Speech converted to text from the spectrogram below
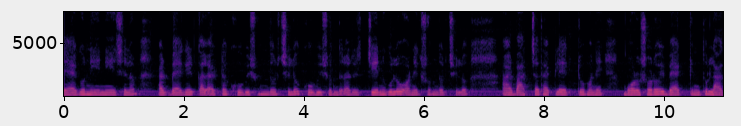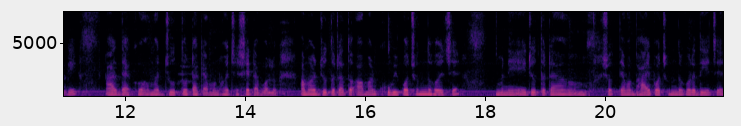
ব্যাগও নিয়ে নিয়েছিলাম। আর ব্যাগের কালারটা খুবই সুন্দর ছিল, খুবই সুন্দর। আর চেনগুলো অনেক সুন্দর ছিল। আর বাচ্চা থাকলে একটু মানে বড় সড়োই ব্যাগ কিন্তু লাগে। আর দেখো আমার জুতোটা কেমন হয়েছে সেটা বলো। আমার জুতোটা তো আমার খুবই পছন্দ হয়েছে। মানে এই জুতোটা সত্যি আমার ভাই পছন্দ করে দিয়েছে।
